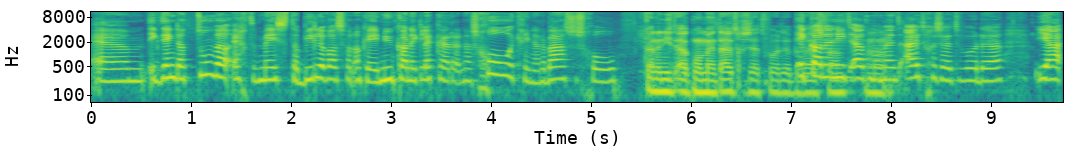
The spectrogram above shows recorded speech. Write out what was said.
Ehm, ik denk dat toen wel echt het meest stabiele was van... oké, nu kan ik lekker naar school. Ik ging naar de basisschool. Kan er niet elk moment uitgezet worden? Ik kan er van? niet elk Ja. moment uitgezet worden. Ja,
